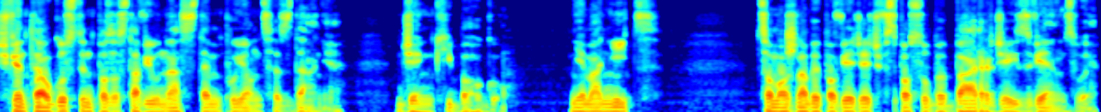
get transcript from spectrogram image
Święty Augustyn pozostawił następujące zdanie. Dzięki Bogu. Nie ma nic, co można by powiedzieć w sposób bardziej zwięzły,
